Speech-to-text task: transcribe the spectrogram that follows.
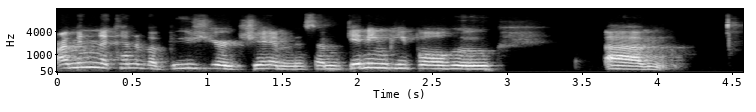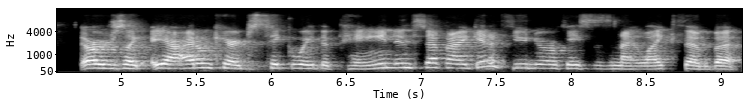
I'm in a kind of a bougier gym. So I'm getting people who um, are just like, yeah, I don't care, just take away the pain and stuff. And I get a few neuro cases and I like them, but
